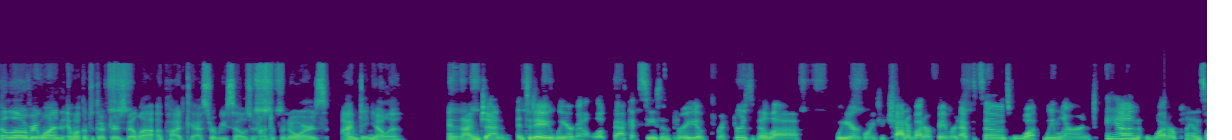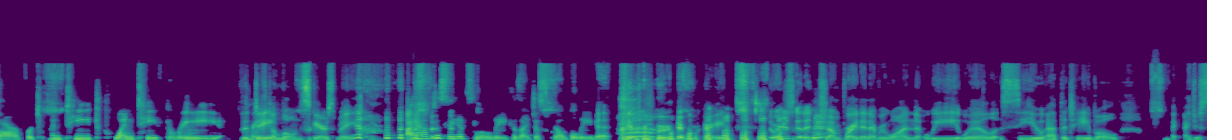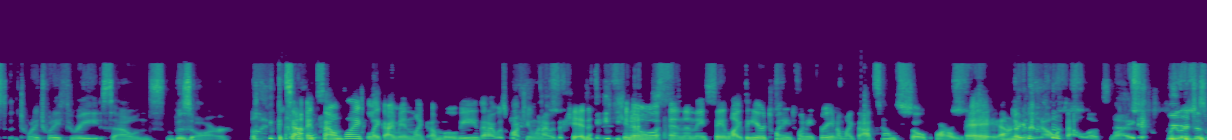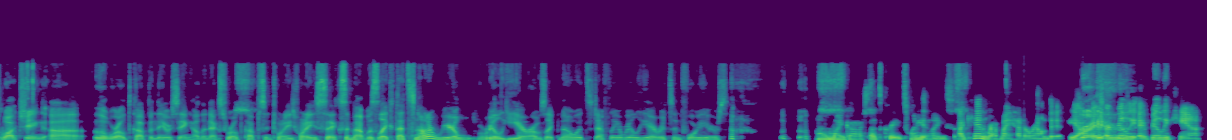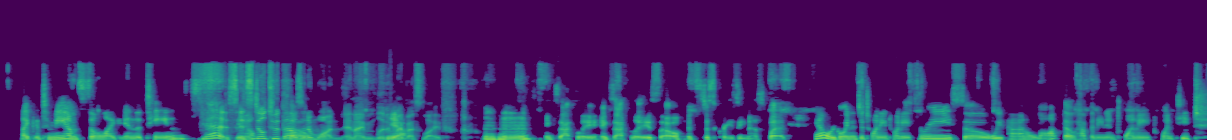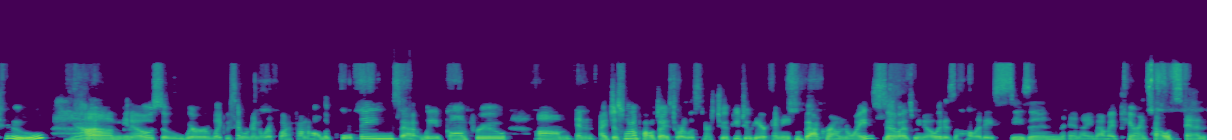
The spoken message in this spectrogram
Hello, everyone, and welcome to Thrifters Villa, a podcast for resellers and entrepreneurs. I'm Daniela. And I'm Jen. And today we are going to look back at season three of Thrifters Villa. We are going to chat about our favorite episodes, what we learned, and what our plans are for 2023. The Crazy. date alone scares me. I have to say it slowly because I just don't believe it. right. So we're just going to jump right in, everyone. We will see you at the table. I just 2023 sounds bizarre. Like it, so, it sounds like like I'm in like a movie that I was watching when I was a kid, you yes. know, and then they say like the year 2023 and I'm like that sounds so far away. I don't even know. know what that looks like. we were just watching uh the World Cup and they were saying how the next World Cup's in 2026 and Matt was like that's not a real real year. I was like no, it's definitely a real year. It's in 4 years oh my gosh, that's great. 20 things. I can't wrap my head around it. Yeah, right. I, I, really, I really can't. Like to me, I'm still like in the teens. Yes, it's know? still 2001 so, and I'm living yeah. my best life. Mm-hmm. Exactly. Exactly. So it's just craziness. But yeah, we're going into 2023. So we've had a lot though happening in 2022. Yeah. Um, you know, so we're like we said, we're going to reflect on all the cool things that we've gone through. Um, and I just want to apologize to our listeners too if you do hear any background noise. So as we know, it is the holiday season and I'm at my parents' house and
